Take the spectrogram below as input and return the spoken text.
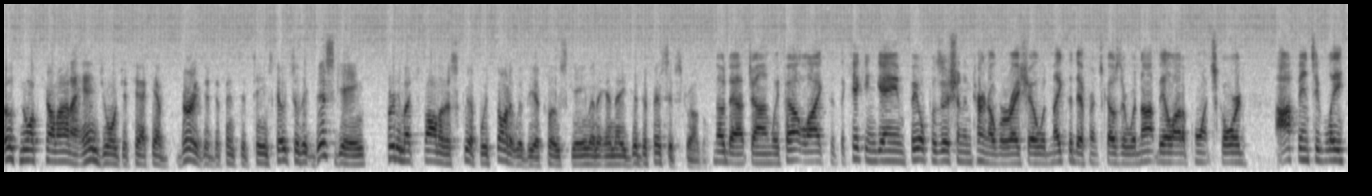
Both North Carolina and Georgia Tech have very good defensive teams, Coach, so that this game pretty much followed a script. We thought it would be a close game and, and a good defensive struggle. No doubt, John. We felt like that the kicking game, field position, and turnover ratio would make the difference because there would not be a lot of points scored. Offensively,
